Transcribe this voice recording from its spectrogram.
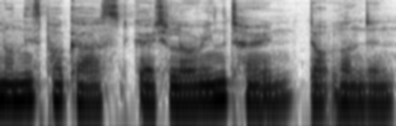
Information on this podcast, go to loweringthetone.london.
